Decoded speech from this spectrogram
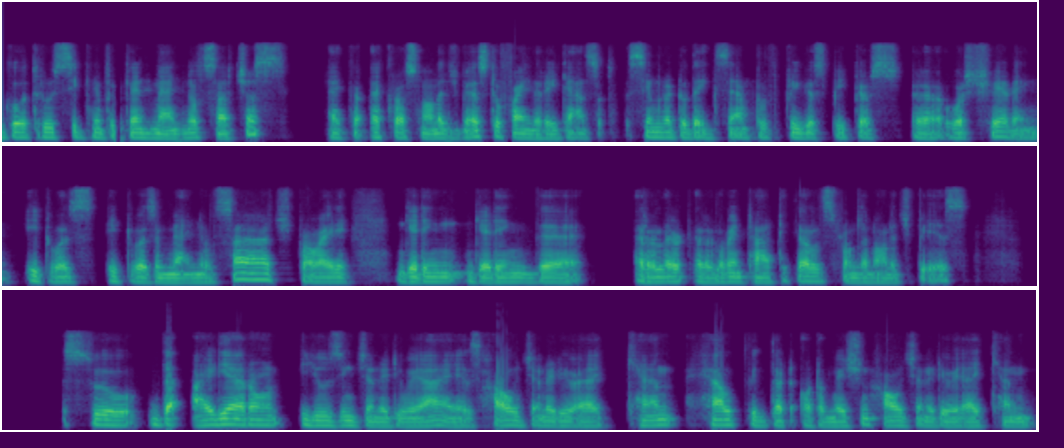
go through significant manual searches ac- across knowledge base to find the right answer. Similar to the example previous speakers uh, were sharing, it was it was a manual search, providing getting getting the relevant articles from the knowledge base so the idea around using generative AI is how generative AI can help with that automation, how generative AI can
